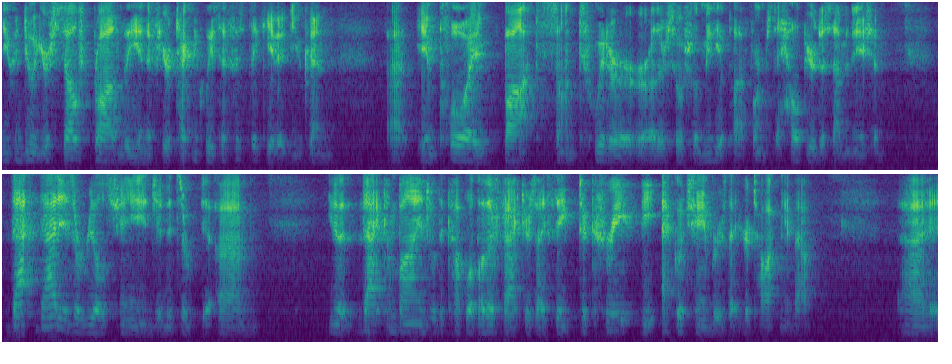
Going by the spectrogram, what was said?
You can do it yourself broadly, and if you're technically sophisticated, you can uh, employ bots on Twitter or other social media platforms to help your dissemination that that is a real change, and it's a um, you know that combines with a couple of other factors I think to create the echo chambers that you're talking about. Uh,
